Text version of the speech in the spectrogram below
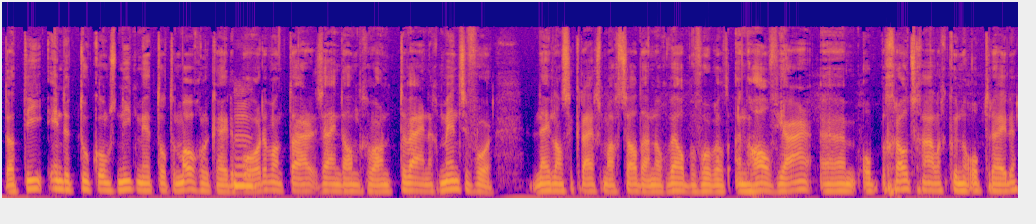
dat die in de toekomst niet meer tot de mogelijkheden Mm. behoorden. Want daar zijn dan gewoon te weinig mensen voor. De Nederlandse krijgsmacht zal daar nog wel bijvoorbeeld een half jaar... Uh, op grootschalig kunnen optreden.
